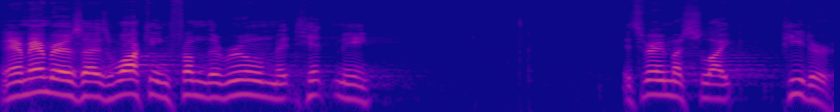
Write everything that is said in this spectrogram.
And I remember as I was walking from the room, it hit me. It's very much like Peter.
